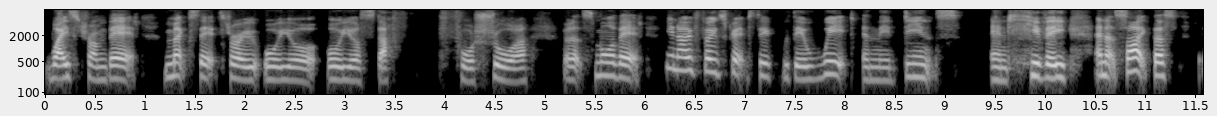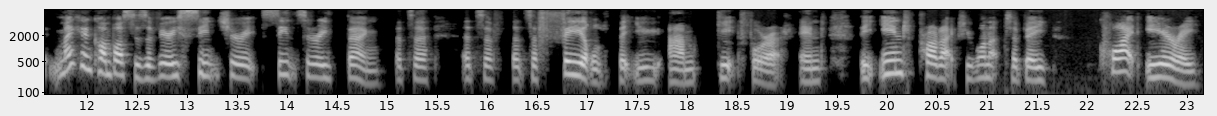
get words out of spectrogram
waste from that. Mix that through all your all your stuff for sure. But it's more that you know food scraps they're they're wet and they're dense and heavy, and it's like this. Making compost is a very sensory sensory thing. It's a it's a it's a feel that you um, get for it, and the end product you want it to be quite airy.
